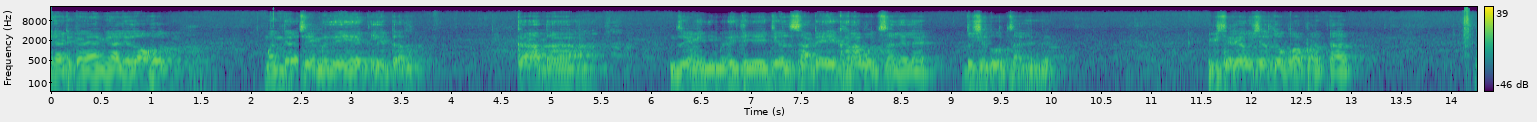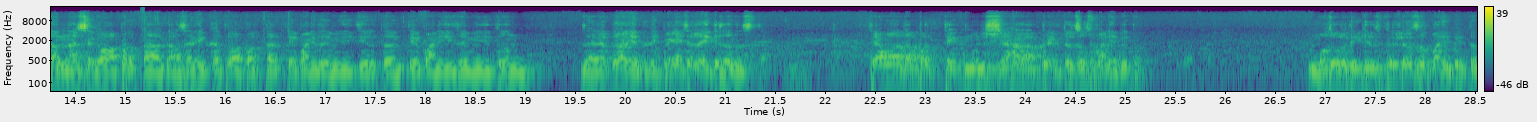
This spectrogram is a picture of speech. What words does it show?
या ठिकाणी आम्ही आलेलो आहोत. मंदिराचे मध्ये एक लिटर कारण आता जमिनीमध्ये जे जलसाठे हे खराब होत चाललेले आहेत दूषित होत चाललेले आहेत. विषारी औषध लोक वापरतात. तणनाशकं वापरतात रासायनिक खत वापरतात ते पाणी जमिनीत जिरतं ते पाणी जमिनीतून झऱ्याद्वारे येतं ते पिण्याच्या लायकीचं नसतं. त्यामुळे आता प्रत्येक मनुष्य हा फिल्टरचंच पाणी पितो. मजूर देखील फिल्टरचंच पाणी पितं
